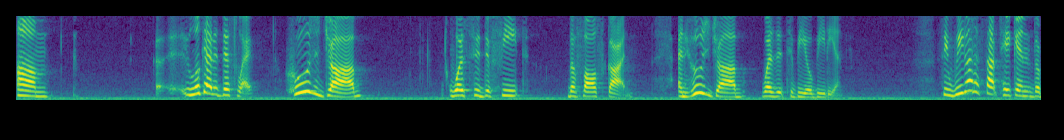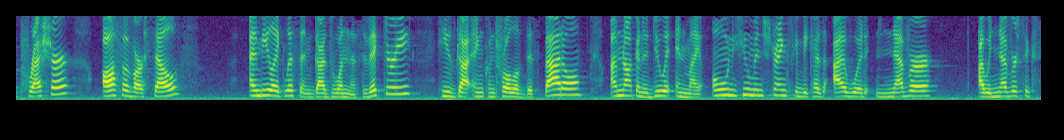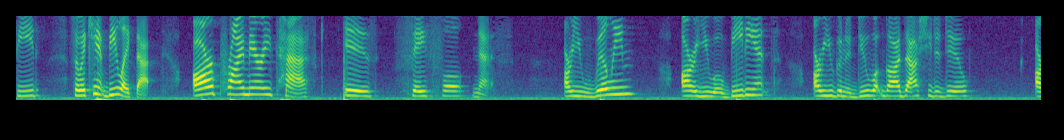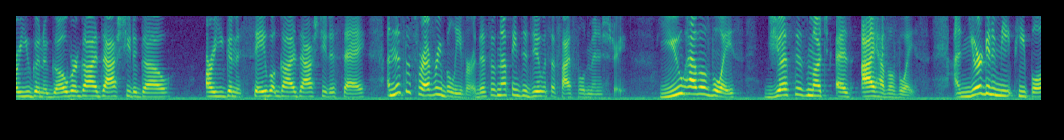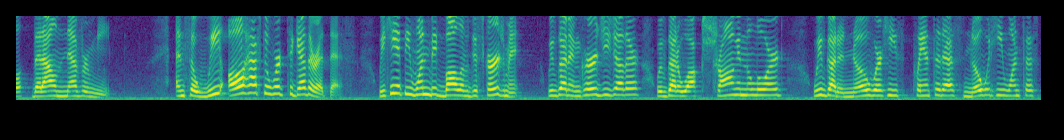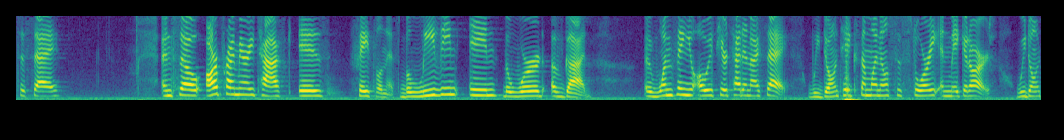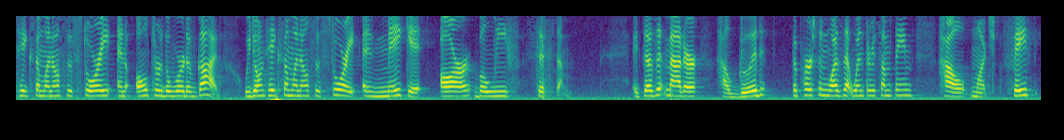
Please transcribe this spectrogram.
um, eh, look at it this way: whose job was to defeat the false god, and whose job was it to be obedient? See, we got to stop taking the pressure off of ourselves and be like, listen, God's won this victory. He's got in control of this battle. I'm not going to do it in my own human strength because I would never I would never succeed. So it can't be like that. Our primary task is faithfulness. Are you willing? Are you obedient? Are you going to do what God's asked you to do? Are you going to go where God's asked you to go? Are you going to say what God's asked you to say? And this is for every believer. This has nothing to do with the fivefold ministry. You have a voice just as much as I have a voice. And you're going to meet people that I'll never meet. And so we all have to work together at this. We can't be one big ball of discouragement. We've got to encourage each other. We've got to walk strong in the Lord. We've got to know where He's planted us, know what He wants us to say. And so, our primary task is faithfulness, believing in the Word of God. Uh, one thing you always hear Ted and I say we don't take someone else's story and make it ours. We don't take someone else's story and alter the Word of God. We don't take someone else's story and make it our belief system. It doesn't matter how good the person was that went through something, how much faith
